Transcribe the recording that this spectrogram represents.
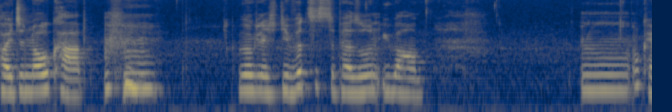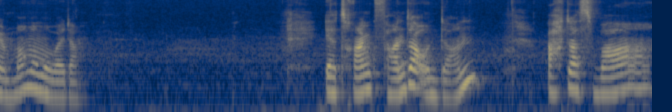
Heute No Carb. Wirklich, die witzigste Person überhaupt. Mm, Okay, machen wir mal weiter. Er trank Fanta und dann? Ach, das war.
